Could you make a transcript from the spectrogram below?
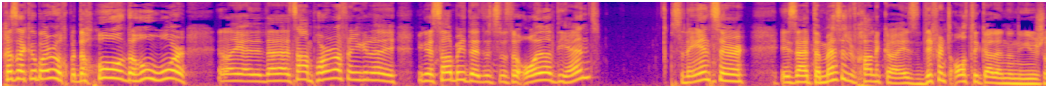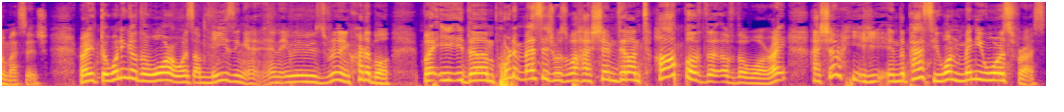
Chazak Baruch, but the whole the whole war, like that, that's not important enough. And you're gonna you're gonna celebrate the, the, the oil at the end. So the answer is that the message of Hanukkah is different altogether than the usual message, right? The winning of the war was amazing and it was really incredible, but it, the important message was what Hashem did on top of the of the war, right? Hashem, he, he, in the past, he won many wars for us,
